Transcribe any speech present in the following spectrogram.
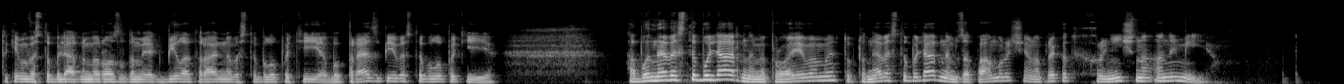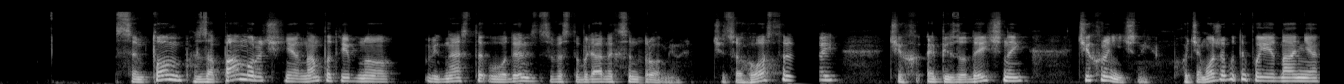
такими вестибулярними розладами, як білатеральна вестибулопатія або пресбівестибулопатія, або невестибулярними проявами, тобто невестибулярним запамороченням, наприклад, хронічна анемія. Симптом запаморочення нам потрібно віднести у один з вестибулярних синдромів, чи це гострий, чи епізодичний, чи хронічний. Хоча може бути поєднання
